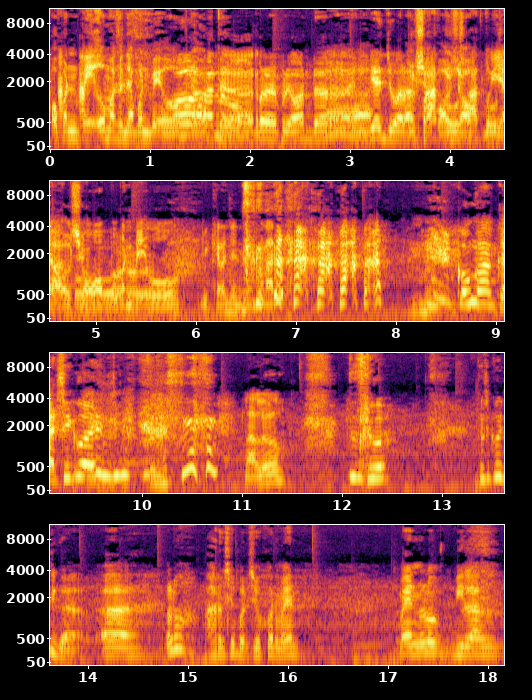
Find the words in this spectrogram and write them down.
open PO maksudnya open PO oh anu pre-order pre- pre-order. Ah, ini dia jualan all shop, all status shop, status iya, all status. shop, open PO. Pikiran jangan ke mana. kok nggak kasih gue anjing? Lalu, terus gue terus gue juga eh lu harusnya bersyukur men. Men lu bilang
